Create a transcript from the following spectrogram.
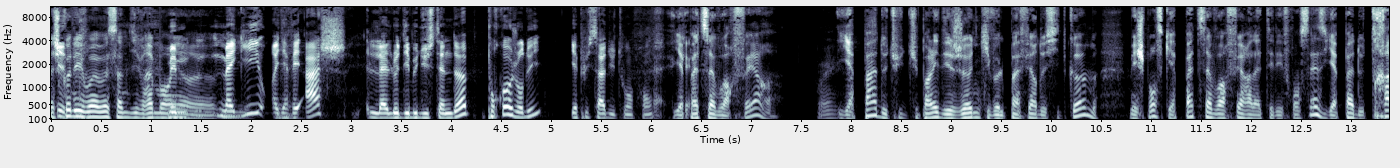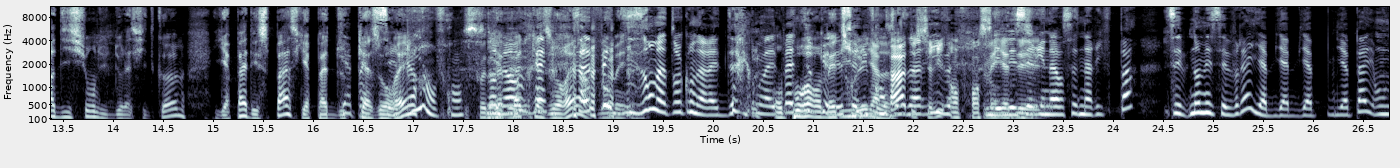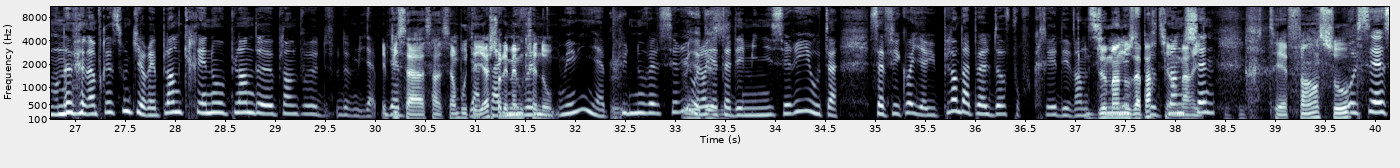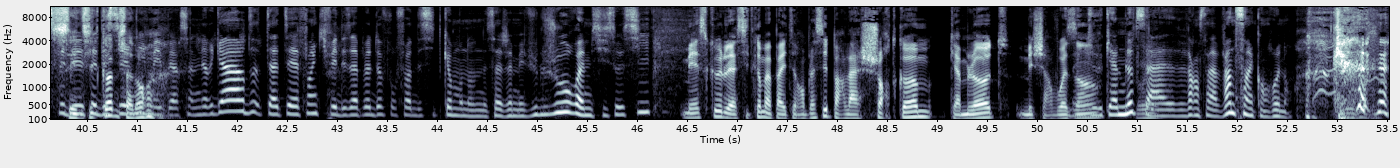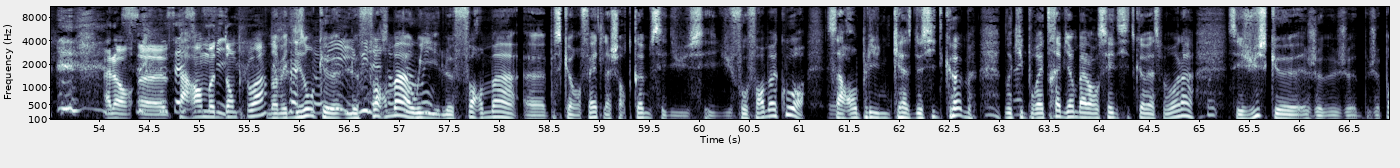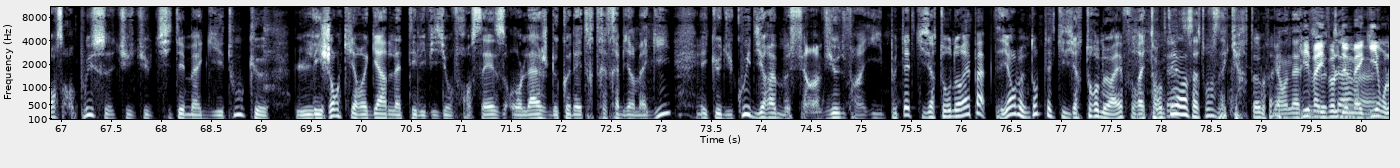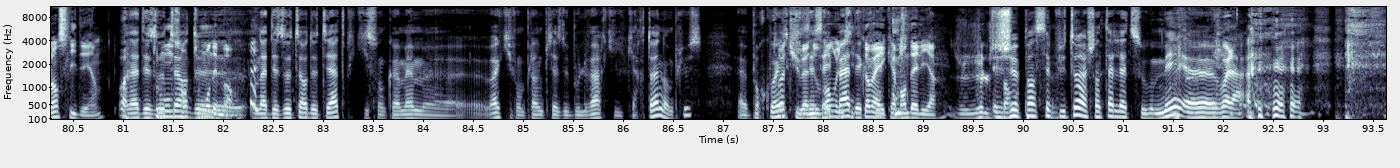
je connais, ouais, ouais, ça me dit vraiment Mais rien. euh, Maggie, il y avait H, la- le début du stand-up. Pourquoi aujourd'hui il n'y a plus ça du tout en France? Il n'y a pas de savoir-faire. Ouais. Il y a pas de. Tu, tu parlais des jeunes qui veulent pas faire de sitcom, mais je pense qu'il n'y a pas de savoir-faire à la télé française. Il n'y a pas de tradition du- de la sitcom. Il n'y a pas d'espace. Il n'y a pas Il de y a pas case de horaire. série en France. Il mais en pas de vrai, case horaire. Ça fait mais- 10 ans maintenant qu'on arrête de- qu'on n'arrête On pas dire en que les séries. Il n'y a pas de série arrivent. en France. Mais il y Mais a les des- séries françaises n'arrivent pas. C'est- Non, mais c'est vrai, il y a, il y a- il y a- y a pas, on avait l'impression qu'il y aurait plein de créneaux, plein de. Plein de, de- il y a- Et puis a- ça, ça- c'est un a bouteillage sur les mêmes créneaux. Mais oui, il n'y a plus de nouvelles séries. Ou a alors il y a des- t'as des mini-séries où t'as- ça fait quoi Il y a eu plein d'appels d'offres pour créer des 26 Demain nous appartient, plein de Marie. chaînes. TF1, Sauf. OCS fait C'est des, des sitcom, ça, séries, non mais personne les regarde. T'as TF1 qui fait des appels d'offres pour faire des sitcoms, on en a jamais vu le jour. M6 aussi. Mais est-ce que la sitcom n'a pas été remplacée par la shortcom, Camelot, Mes chers voisins? De Camelot, ça, a 20 ça a 25 ans, Renan. Alors, euh, Ça parents mode d'emploi? Non, mais disons que Oui, le oui, la format, oui, oui. le format, euh, parce qu'en fait, la shortcom, c'est du, du faux format court. Ça remplit une case de sitcom, donc il pourrait très bien balancer une sitcom à ce moment-là. Oui. C'est juste que je, je, je pense, en plus, tu, tu citais Maggie et tout, que les gens qui regardent la télévision française ont l'âge de connaître très très bien Maggie, Mm. et que du coup, ils diraient, mais c'est un vieux, enfin, peut-être qu'ils y retourneraient pas. D'ailleurs, en même temps, peut-être qu'ils y retourneraient. Faudrait tenter, hein, ça se trouve, ça cartonnerait. Mais on a Revival de auteurs, Maggie, euh, on lance l'idée. hein. On a des Tout le monde auteurs sort- tout le monde est de, mort. on a des auteurs de théâtre qui sont quand même, euh, ouais, qui font plein de pièces de boulevard qui cartonnent en plus. Euh, pourquoi Toi, tu vas nous vendre pas d'écrire- avec Amanda Lear. Je, je le sens. Je pensais plutôt à Chantal là-dessous, mais euh, voilà.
